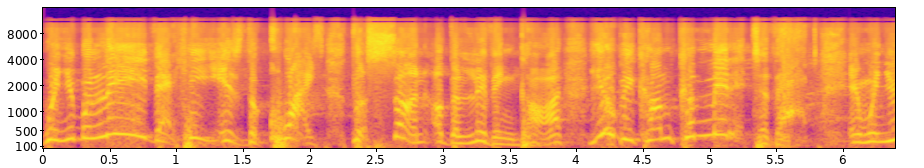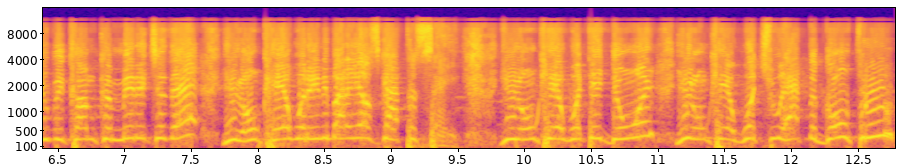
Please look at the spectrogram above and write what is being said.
when you believe that he is the Christ, the Son of the living God, you become committed to that. And when you become committed to that, you don't care what anybody else got to say. You don't care what they're doing. You don't care what you have to go through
